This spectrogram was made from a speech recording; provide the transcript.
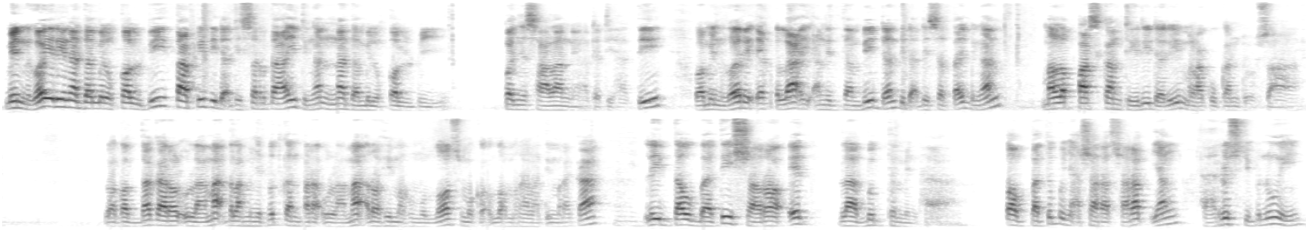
min ghairi nadamil qalbi tapi tidak disertai dengan nadamil qalbi penyesalan yang ada di hati. Wa min ghairi iqla'i anid dan tidak disertai dengan melepaskan diri dari melakukan dosa. Waqad dzakarul ulama telah menyebutkan para ulama rahimahumullah semoga Allah merahmati mereka. Li taubati syara'id la budda minha. Taubat itu punya syarat-syarat yang harus dipenuhi.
